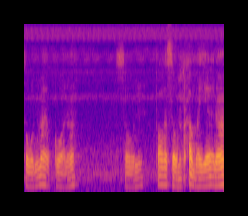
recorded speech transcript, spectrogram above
ศูนย์มากกว่าเนาะศูนย์เพราะว่าศูนย์เข้ามาเยอะเนาะ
